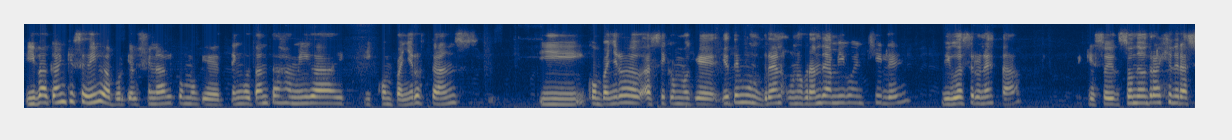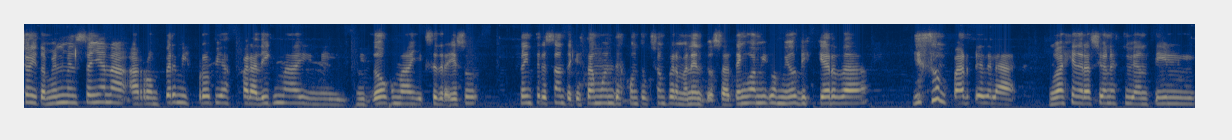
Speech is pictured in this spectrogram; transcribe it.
y bacán que se diga, porque al final como que tengo tantas amigas y, y compañeros trans y compañeros así como que yo tengo un gran, unos grandes amigos en Chile, digo de ser honesta, que soy, son de otra generación y también me enseñan a, a romper mis propias paradigmas y mis mi dogmas y etcétera. Y eso está interesante, que estamos en desconstrucción permanente. O sea, tengo amigos míos de izquierda y son parte de la nueva generación estudiantil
